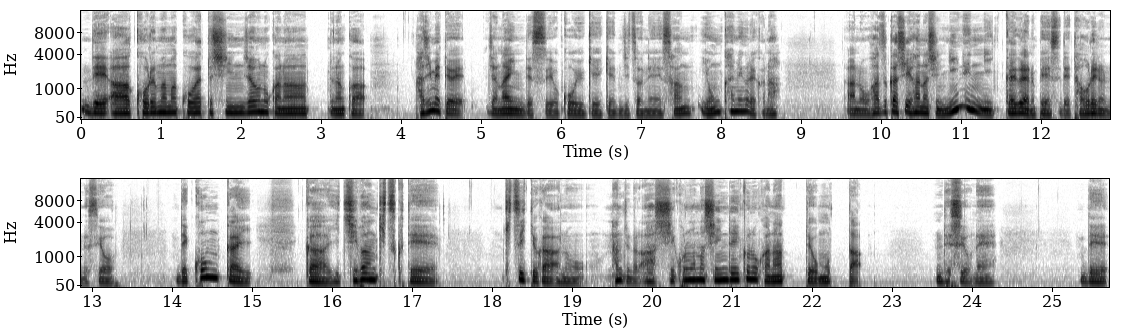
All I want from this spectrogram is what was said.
で、ああ、これままこうやって死んじゃうのかなって、なんか、初めてじゃないんですよ、こういう経験。実はね、3、4回目ぐらいかな。あの、恥ずかしい話、2年に1回ぐらいのペースで倒れるんですよ。で、今回が一番きつくて、きついっていうか、あの、何て言うんだろう、あ、し、このまま死んでいくのかなって思ったんですよね。で、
